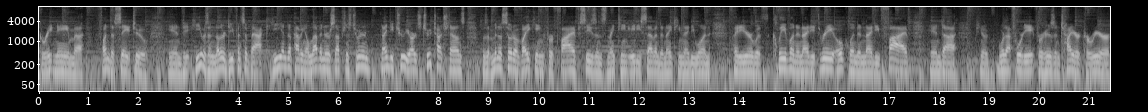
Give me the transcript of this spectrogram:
great name uh, fun to say too. And he was another defensive back. He ended up having 11 interceptions, 292 yards, two touchdowns. Was a Minnesota Viking for five seasons, 1987 to 1991. Played a year with Cleveland in '93, Oakland in '95, and uh, you know wore that 48 for his entire career.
